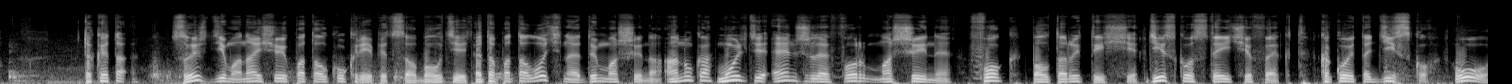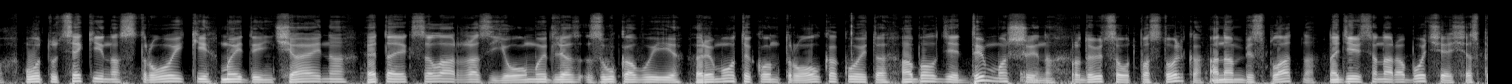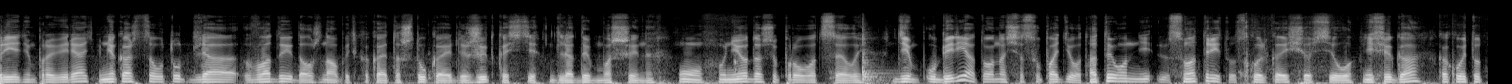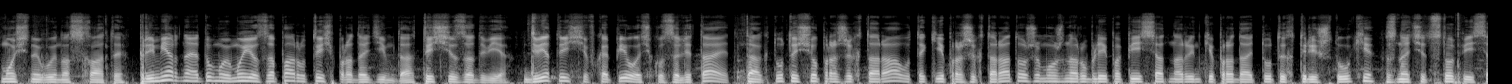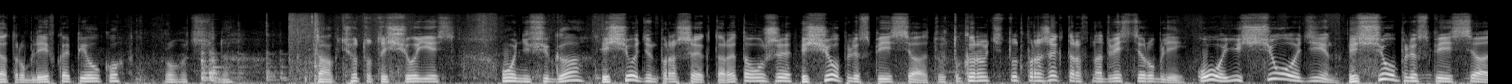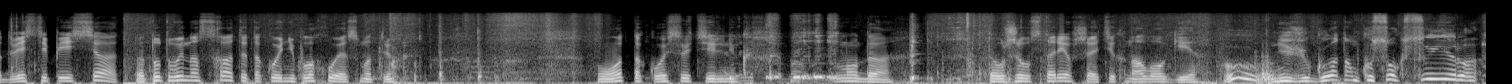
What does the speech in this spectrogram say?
Так это... Слышь, Дима, она еще и к потолку крепится, обалдеть. Это потолочная дым-машина. А ну-ка, мульти-энджеле форм машины. Фок полторы тысячи. Диско стейдж эффект. Какое-то диско. О, вот тут всякие настройки. Made in China. Это XLR разъемы для звуковые. Ремонт и контрол какой-то. Обалдеть, дым-машина. Продаются вот постолько, а нам бесплатно. Надеюсь, она рабочая. Сейчас приедем проверять. Мне кажется, вот тут для воды должна быть какая-то штука или жидкости для дым-машины. О, у нее даже провод целый. Дим, убери, а то она сейчас упадет. А ты он не... Смотри тут сколько еще всего. Нифига, какой тут мощный вынос хаты. Примерно, я думаю, мы ее за пару тысяч продадим, да? Тысячи за две. Две тысячи в копилочку залетает. Так, тут еще прожектора. Вот такие прожектора тоже можно рублей по 50 на рынке продать. Тут их три штуки. Значит, 150 рублей в копилку. Вот сюда. Так, что тут еще есть? О, нифига. Еще один прожектор. Это уже еще плюс 50. Тут, ну, короче, тут прожекторов на 200 рублей. О, еще один. Еще плюс 50. 250. А тут вынос с хаты такой неплохой, я смотрю. Вот такой светильник. Ну да. Это уже устаревшая технология. О, нифига, там кусок сыра.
